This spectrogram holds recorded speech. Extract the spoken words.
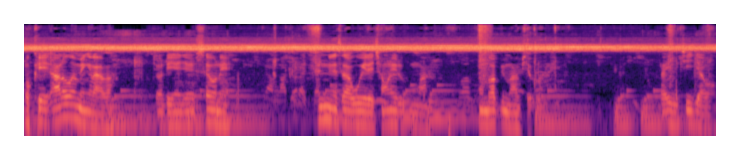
โอเคအားလုံးပဲမင်္ဂလာပါကျွန်တော်ဒီရင်ချင်းစဲုံနဲ့ဒီနေ့စဝေးတဲ့ချောင်းလေးတစ်ခုမှာဝင်သွားပြမှာဖြစ်ပါတယ်ဒါကြီးကြည့်ကြပါဦး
